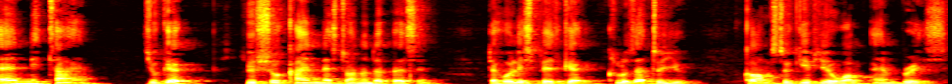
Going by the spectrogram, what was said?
Anytime you get you show kindness to another person, the Holy Spirit get closer to you, comes to give you a warm embrace,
